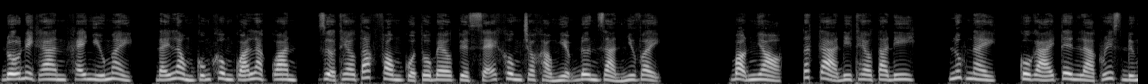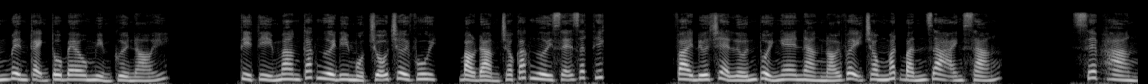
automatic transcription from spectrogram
Đỗ Địch An khẽ nhíu mày, đáy lòng cũng không quá lạc quan, dựa theo tác phong của Tô Bell tuyệt sẽ không cho khảo nghiệm đơn giản như vậy. Bọn nhỏ, tất cả đi theo ta đi. Lúc này, cô gái tên là Chris đứng bên cạnh Tô Bell mỉm cười nói. Tỷ tỷ mang các người đi một chỗ chơi vui, bảo đảm cho các ngươi sẽ rất thích. Vài đứa trẻ lớn tuổi nghe nàng nói vậy trong mắt bắn ra ánh sáng. Xếp hàng,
